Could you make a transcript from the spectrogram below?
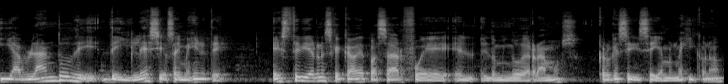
y hablando de, de iglesia, o sea, imagínate, este viernes que acaba de pasar fue el, el Domingo de Ramos. Creo que sí se llama en México, ¿no?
